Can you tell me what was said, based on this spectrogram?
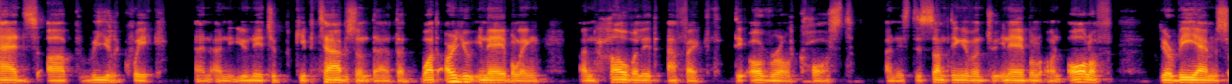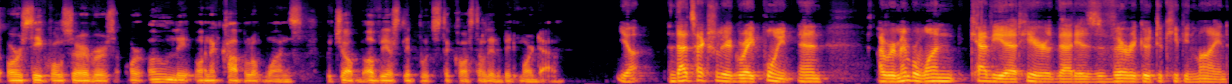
adds up real quick and, and you need to keep tabs on that that what are you enabling and how will it affect the overall cost? And is this something you want to enable on all of your vms or sql servers or only on a couple of ones which obviously puts the cost a little bit more down? Yeah and that's actually a great point and i remember one caveat here that is very good to keep in mind.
